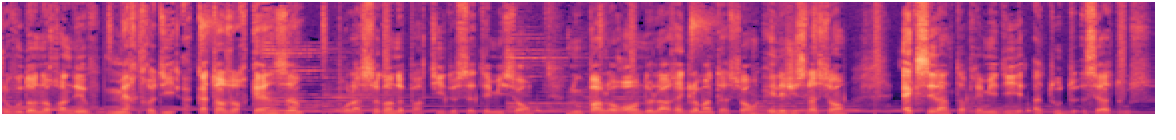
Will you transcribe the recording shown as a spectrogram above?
Je vous donne rendez-vous mercredi à 14h15 pour la seconde partie de cette émission. Nous parlerons de la réglementation et législation. Excellent après-midi à toutes et à tous.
